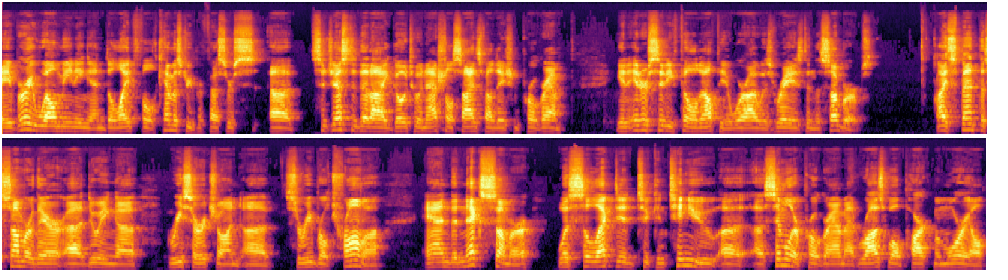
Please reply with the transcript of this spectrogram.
A very well-meaning and delightful chemistry professor uh, suggested that I go to a National Science Foundation program in inner city Philadelphia, where I was raised in the suburbs. I spent the summer there uh, doing uh, research on uh, cerebral trauma. And the next summer was selected to continue uh, a similar program at Roswell Park Memorial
